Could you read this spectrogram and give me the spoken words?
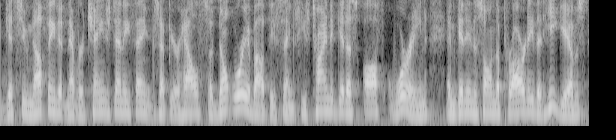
It gets you nothing. It never changed anything except your health. So don't worry about these things. He's trying to get us off worrying and getting us on the priority that He gives,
